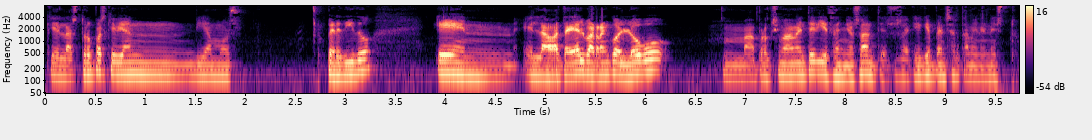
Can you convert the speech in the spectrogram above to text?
que las tropas que habían, digamos, perdido en, en la batalla del Barranco del Lobo mm, aproximadamente 10 años antes, o sea que hay que pensar también en esto.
